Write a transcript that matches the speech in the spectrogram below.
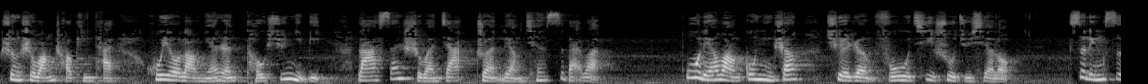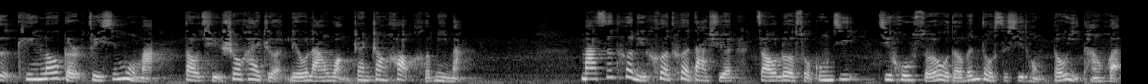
盛世王朝平台忽悠老年人投虚拟币，拉三十万加赚两千四百万。物联网供应商确认服务器数据泄露。四零四 Kinglogger 最新木马盗取受害者浏览网站账号和密码。马斯特里赫特大学遭勒索攻击，几乎所有的 Windows 系统都已瘫痪。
